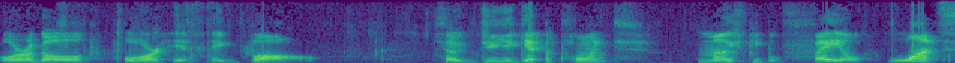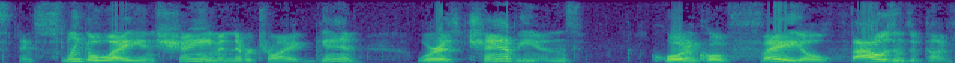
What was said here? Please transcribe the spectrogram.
or a goal or hit a ball. So, do you get the point? Most people fail once and slink away in shame and never try again. Whereas champions, quote unquote, fail thousands of times,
